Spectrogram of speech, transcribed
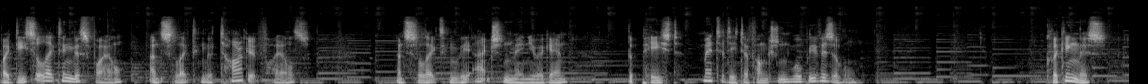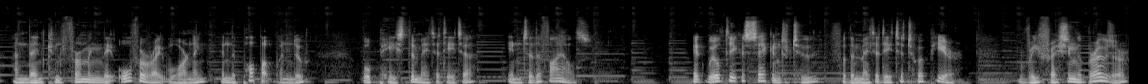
By deselecting this file and selecting the target files, and selecting the Action menu again, the Paste Metadata function will be visible. Clicking this and then confirming the overwrite warning in the pop-up window will paste the metadata into the files. It will take a second or two for the metadata to appear. Refreshing the browser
